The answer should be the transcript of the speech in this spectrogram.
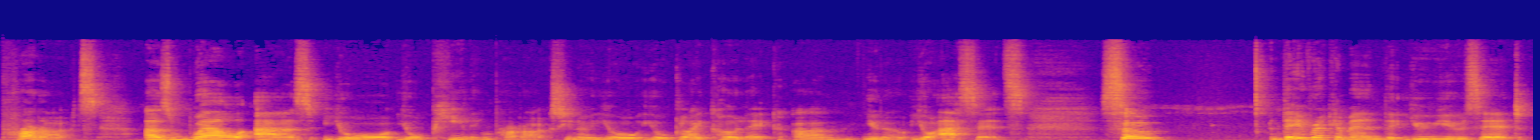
products as well as your your peeling products, you know, your your glycolic, um, you know, your acids. So they recommend that you use it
